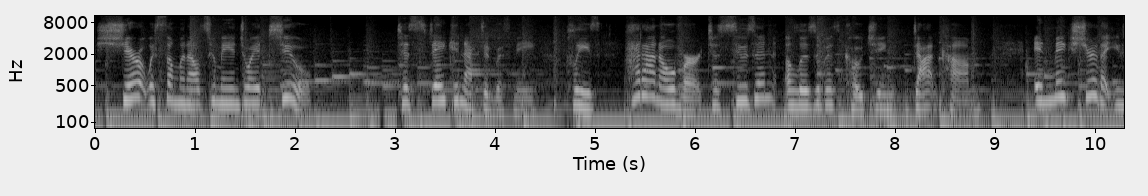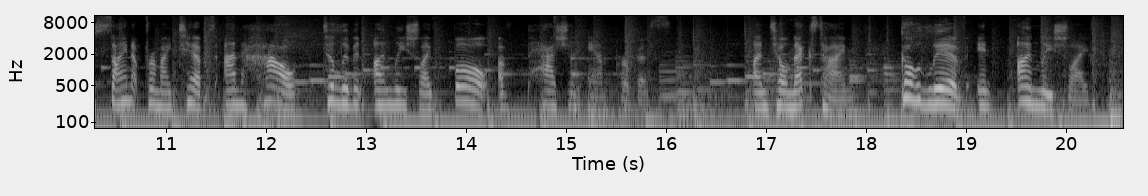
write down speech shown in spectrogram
share it with someone else who may enjoy it too. To stay connected with me, please head on over to susanelizabethcoaching.com and make sure that you sign up for my tips on how to live an unleashed life full of passion and purpose. Until next time, go live an unleashed life.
